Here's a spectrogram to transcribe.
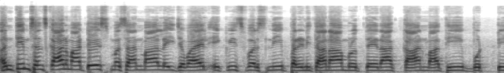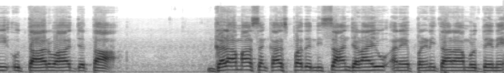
અંતિમ સંસ્કાર માટે સ્મશાનમાં લઈ જવાયેલ એકવીસ વર્ષની પરિણીતાના મૃતદેહના કાનમાંથી બુટ્ટી ઉતારવા જતા ગળામાં શંકાસ્પદ નિશાન જણાયું અને પરિણીતાના મૃતદેહને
